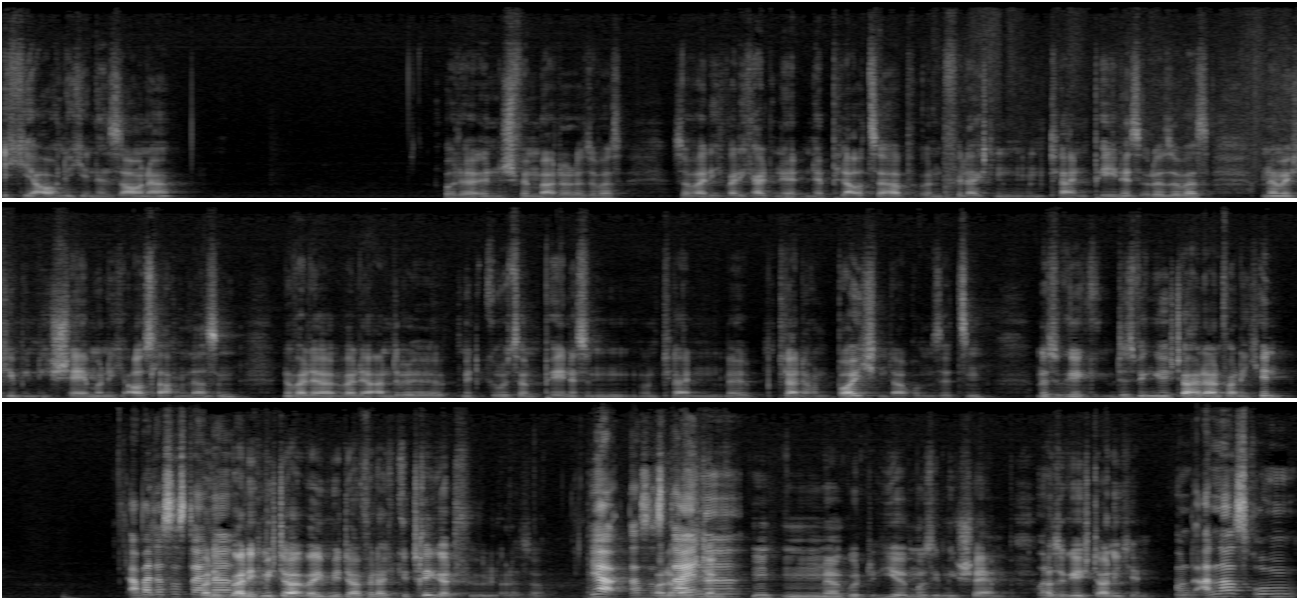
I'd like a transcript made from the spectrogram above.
ich gehe auch nicht in eine Sauna oder in ein Schwimmbad oder sowas, so weil ich, weil ich halt eine, eine Plauze habe und vielleicht einen, einen kleinen Penis oder sowas. Und dann möchte ich mich nicht schämen und nicht auslachen lassen, nur weil der, weil der andere mit größerem Penis und, und kleinen, äh, kleineren Bäuchen da rumsitzen. Und deswegen, deswegen gehe ich da halt einfach nicht hin. Aber das ist Weil deine. ich, weil, ich mich da, weil ich mich da vielleicht getriggert fühle oder so. ja, das ist Oder weil ich deine. denke, hm, hm, ja gut, hier muss ich mich schämen. Also gehe ich da nicht hin. Und andersrum,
